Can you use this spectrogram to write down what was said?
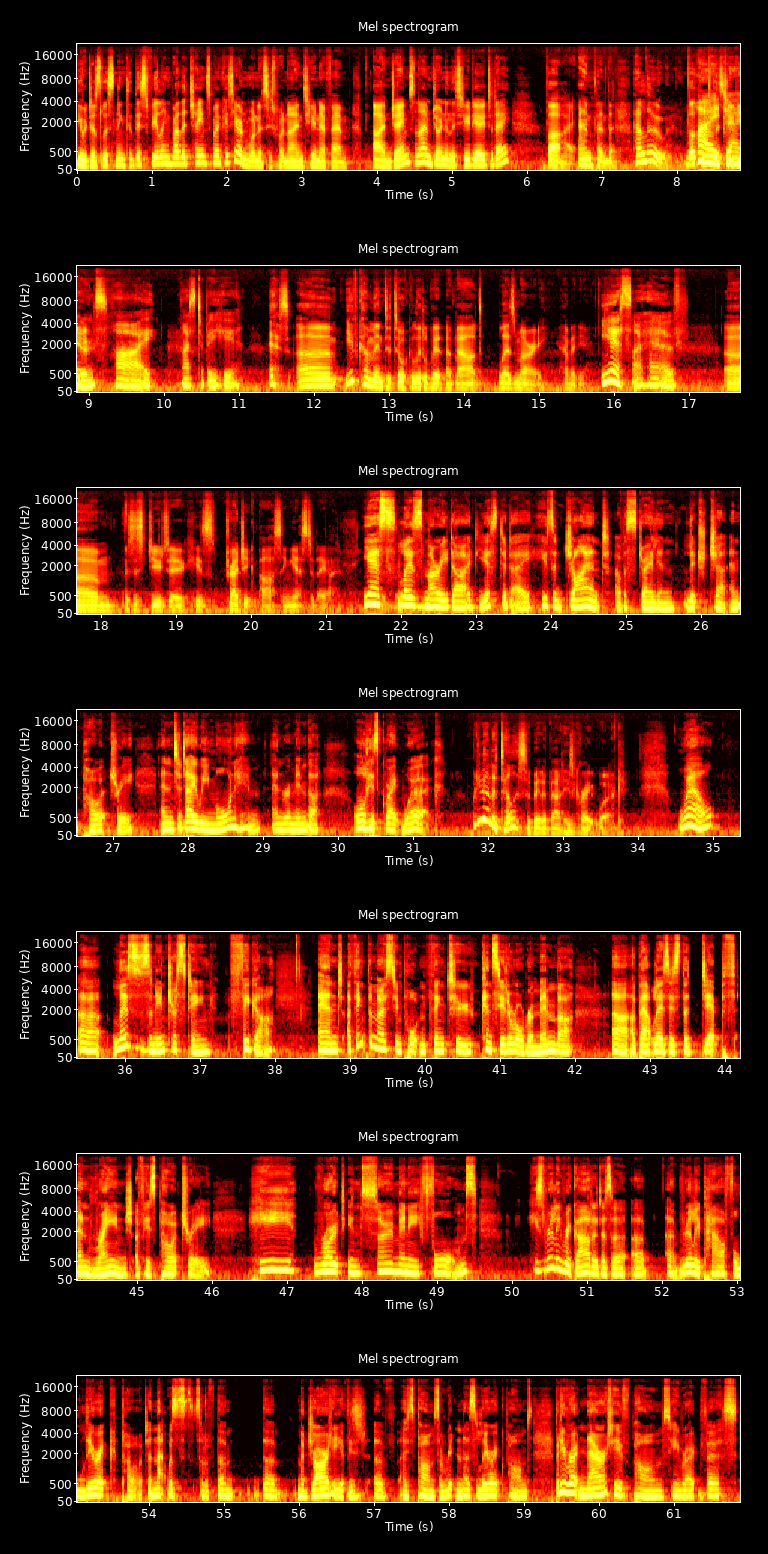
You were just listening to This Feeling by the Chainsmokers here on 106.9 Tune FM. I'm James, and I'm joined in the studio today by Anne Pender. Hello. Welcome Hi, to the studio. James. Hi. Nice to be here. Yes, um, you've come in to talk a little bit about Les Murray, haven't you? Yes, I have. Um, this is due to his tragic passing yesterday. Yes, Les Murray died yesterday. He was a giant of Australian literature and poetry, and today we mourn him and remember all his great work. Would you be able to tell us a bit about his great work? Well, uh, Les is an interesting figure, and I think the most important thing to consider or remember uh, about Les is the depth and range of his poetry. He wrote in so many forms. He's really regarded as a, a, a really powerful lyric poet, and that was sort of the the majority of his of his poems are written as lyric poems. But he wrote narrative poems. He wrote verse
